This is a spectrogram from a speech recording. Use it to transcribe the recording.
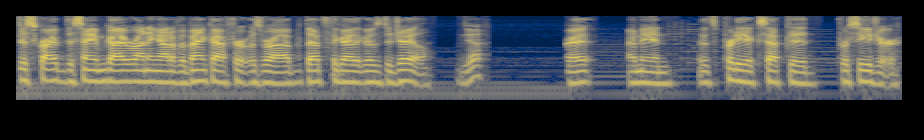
describe the same guy running out of a bank after it was robbed, that's the guy that goes to jail, Yeah. right? I mean, it's pretty accepted procedure.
